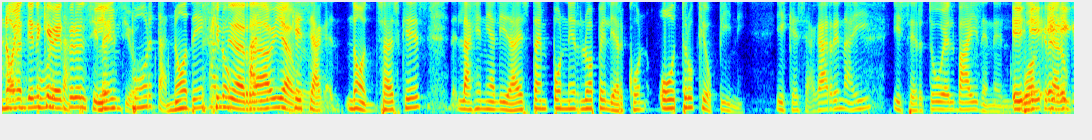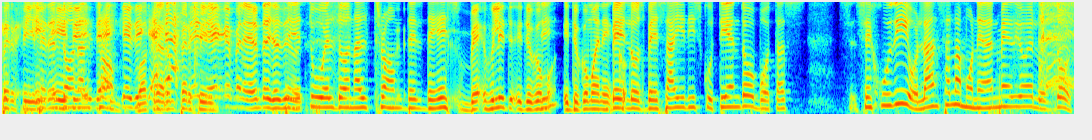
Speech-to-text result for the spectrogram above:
no Ahora tiene que ver, pero en silencio. No importa, no déjalo. me da rabia, que se haga- No, ¿sabes qué es? La genialidad está en ponerlo a pelear con otro que opine y que se agarren ahí y ser tú el Biden, el Eh, Voy a eh, crear eh, un eh, perfil. Ser el Donald sí, Trump. que sí, Voy a crear un perfil. ellos. sé tú el Donald Trump del de eso. Ve, Juli, ¿y tú, y tú cómo, Sí. y tú cómo Ve, los ves ahí discutiendo, votas. Sé sé judío, lanza la moneda en medio de los dos.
